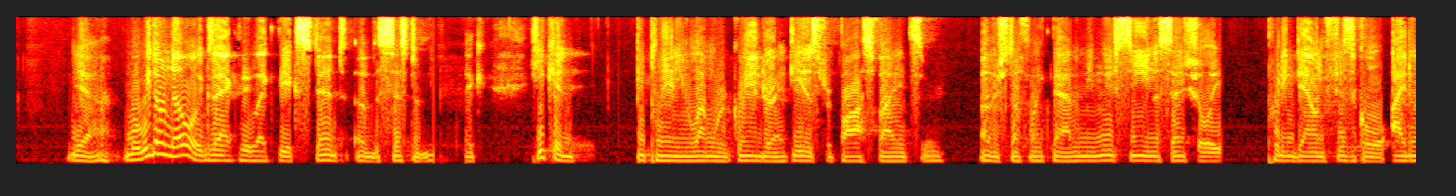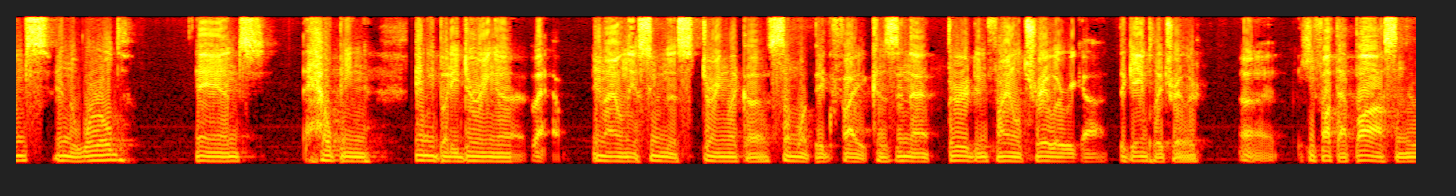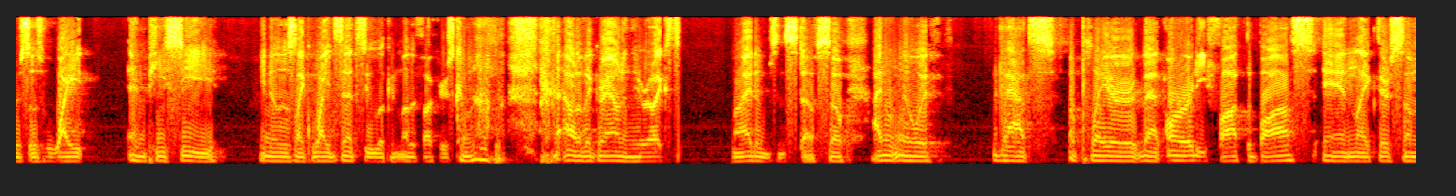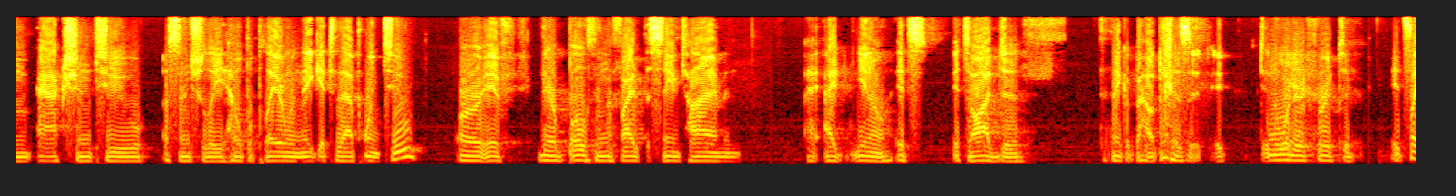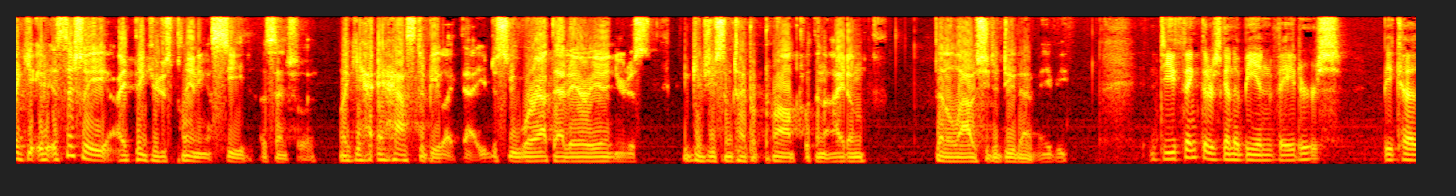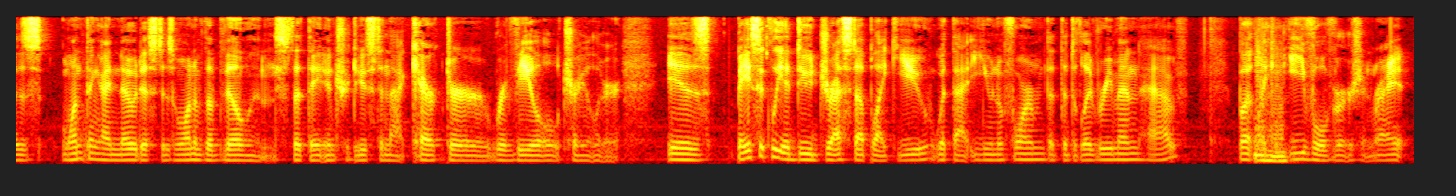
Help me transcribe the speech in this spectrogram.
Yeah. Well, we don't know exactly like the extent of the system. Like he could be planning a lot more grander ideas for boss fights or other stuff like that. I mean, we've seen essentially putting down physical items in the world and helping anybody during a and I only assume this during like a somewhat big fight because in that third and final trailer we got the gameplay trailer, uh, he fought that boss and there was those white NPC, you know, those like white Zetsu looking motherfuckers coming up out of the ground and they were like items and stuff. So I don't know if that's a player that already fought the boss and like there's some action to essentially help a player when they get to that point too, or if they're both in the fight at the same time. And I, I you know, it's it's odd to to think about because it, it in order for it to it's like you, essentially i think you're just planting a seed essentially. Like you, it has to be like that. You just you were at that area and you're just it gives you some type of prompt with an item that allows you to do that maybe Do you think there's going to be invaders? Because one thing I noticed is one of the villains that they introduced in that character reveal trailer is basically a dude dressed up like you with that uniform that the delivery men have, but like an mm-hmm. evil version, right?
